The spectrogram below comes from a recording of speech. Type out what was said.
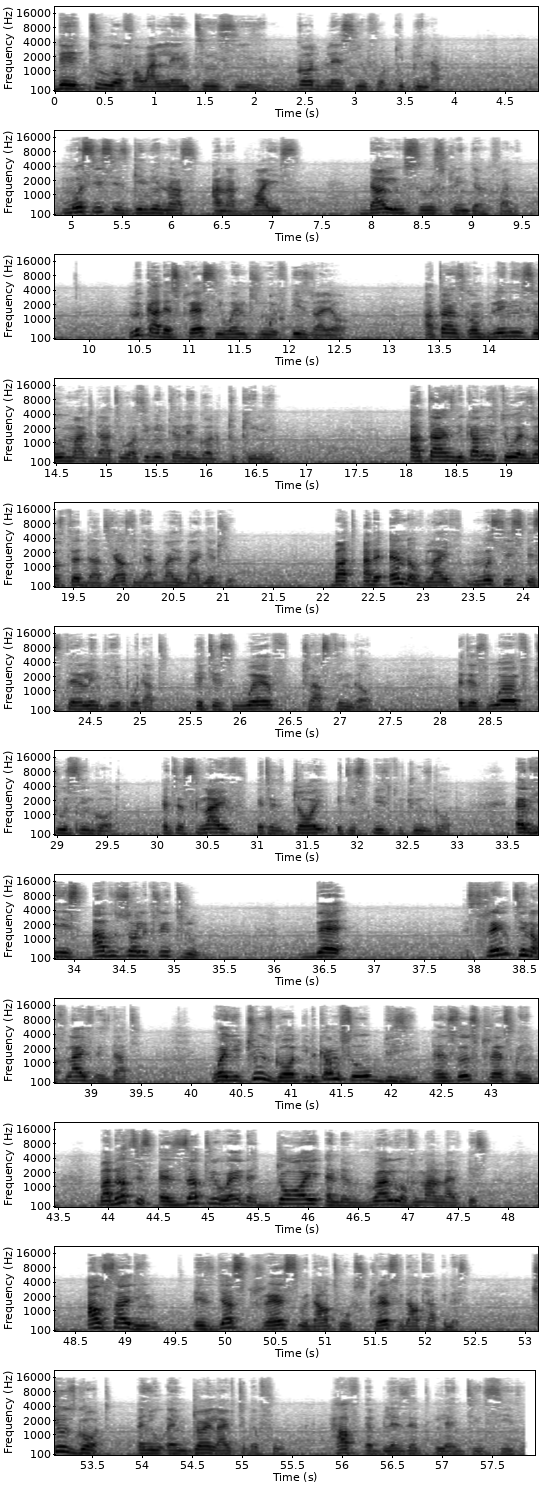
day two of our Lenten season. God bless you for keeping up. Moses is giving us an advice that looks so strange and funny. Look at the stress he went through with Israel. At times complaining so much that he was even telling God to kill him. At times becoming so exhausted that he has to be advised by Jethro. But at the end of life, Moses is telling people that it is worth trusting God. It is worth choosing God. It is life, it is joy, it is peace to choose God. And he is absolutely true. The strange thing of life is that when you choose God, you become so busy and so stressed for Him. But that is exactly where the joy and the value of human life is. Outside Him is just stress without hope, stress without happiness. Choose God and you enjoy life to the full. Have a blessed Lenten season.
